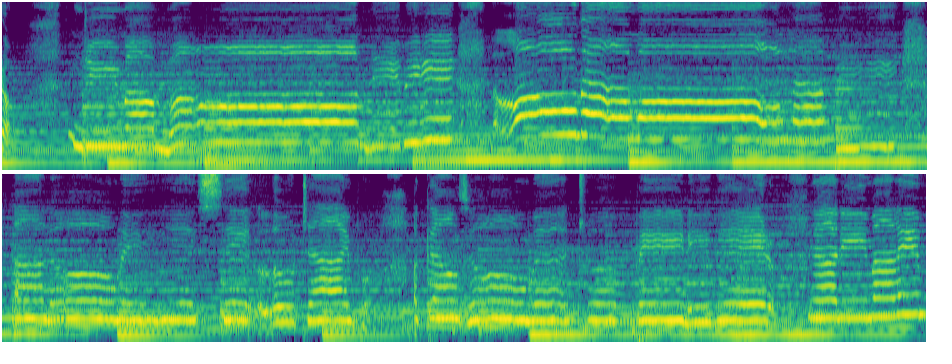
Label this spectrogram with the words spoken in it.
တော့ဒီမှာမောင်းနေပြီနှလုံးသားမောင်းလာပြီအလုံးမင်းရဲ့စိတ်လိုတိုင်းပေါ်အကောင်းဆုံးပဲထွက်ပေးနေခဲ့တော့ငါဒီမှာလေး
